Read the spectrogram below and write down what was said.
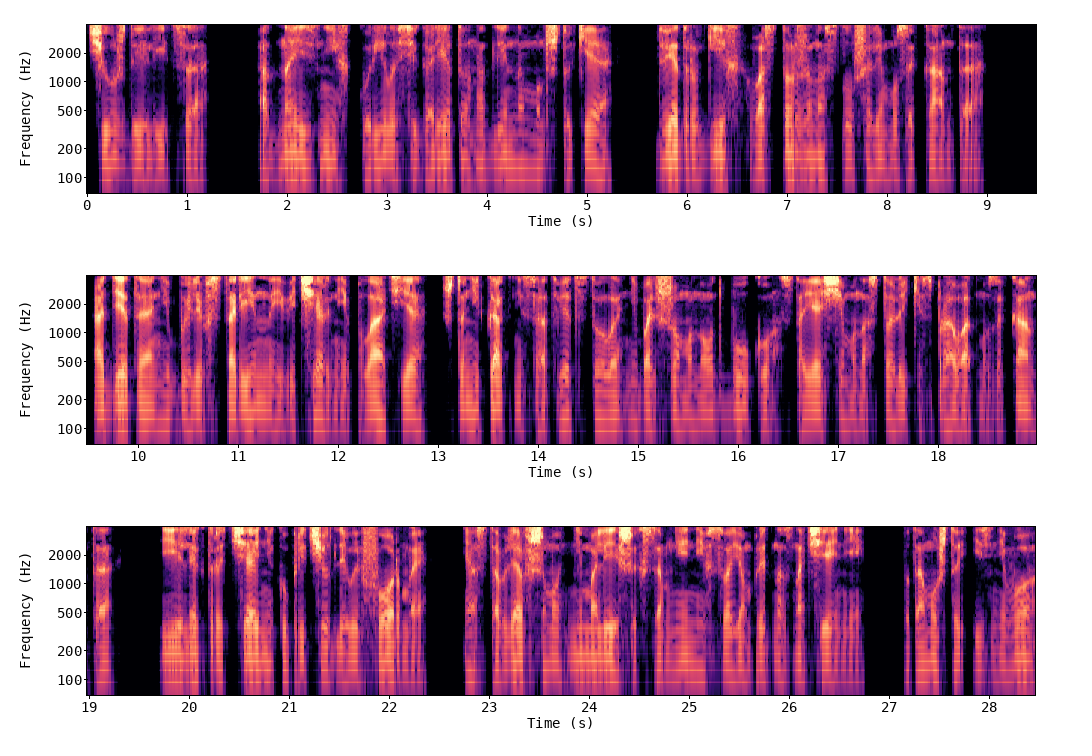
чуждые лица. Одна из них курила сигарету на длинном мундштуке, две других восторженно слушали музыканта. Одеты они были в старинные вечерние платья, что никак не соответствовало небольшому ноутбуку, стоящему на столике справа от музыканта, и электрочайнику причудливой формы, не оставлявшему ни малейших сомнений в своем предназначении потому что из него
